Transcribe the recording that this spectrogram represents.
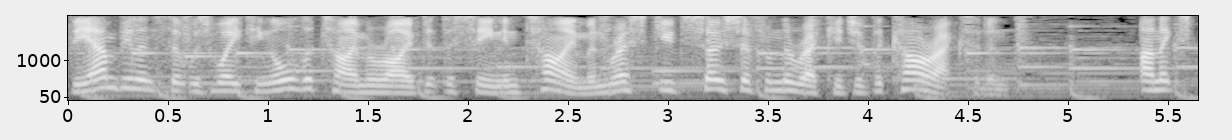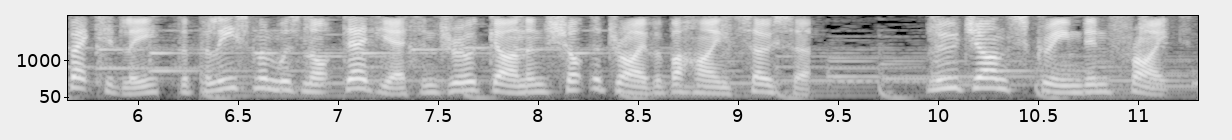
The ambulance that was waiting all the time arrived at the scene in time and rescued Sosa from the wreckage of the car accident. Unexpectedly, the policeman was not dead yet and drew a gun and shot the driver behind Sosa. Lujan screamed in fright.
